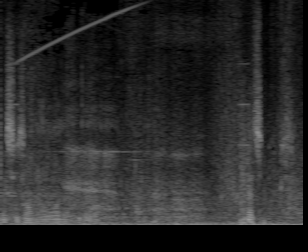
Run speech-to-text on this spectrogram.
This is on the one. That's nice.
